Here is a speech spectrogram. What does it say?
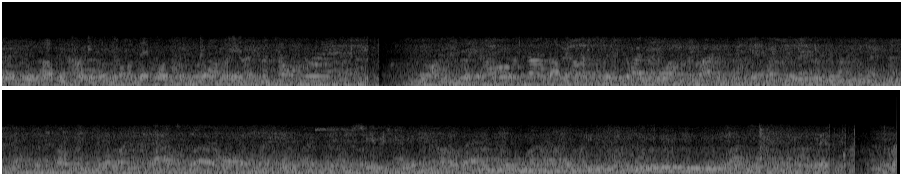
I'll be 26 on, therefore it's got weird. I'll be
